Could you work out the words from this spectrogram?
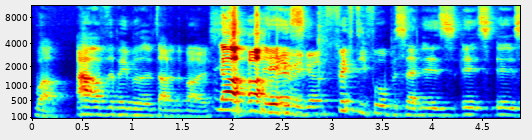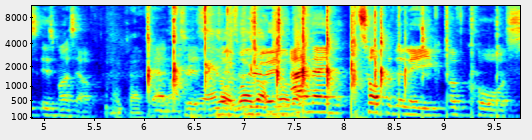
well, out of the people that have done it the most, no, there we go. 54% is, is, is, is myself. Okay. Yeah, cheers. Well, well done. Well done. And then top of the league, of course,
